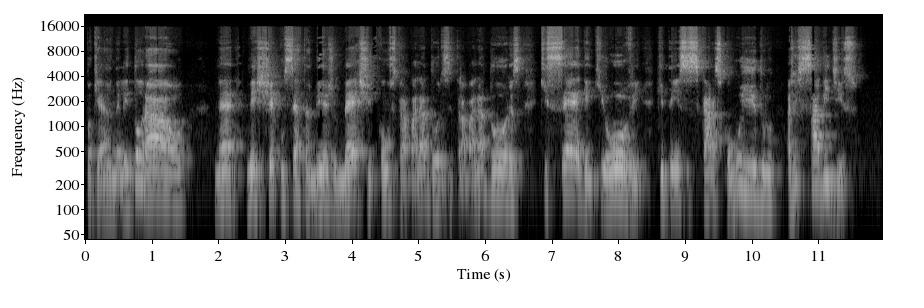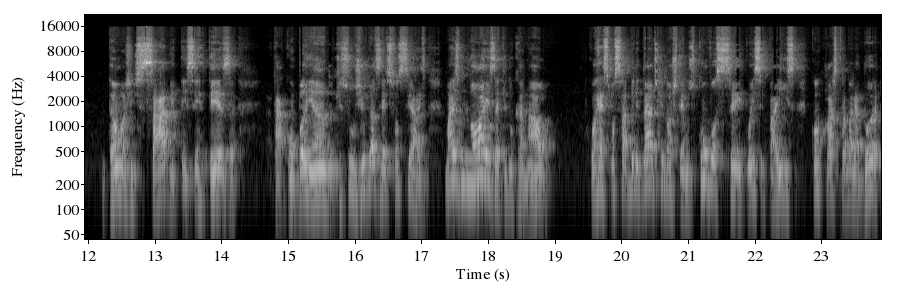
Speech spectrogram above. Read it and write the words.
porque é ano eleitoral, né? mexer com sertanejo mexe com os trabalhadores e trabalhadoras que seguem, que ouvem, que tem esses caras como ídolo. A gente sabe disso. Então, a gente sabe, tem certeza, está acompanhando, que surgiu das redes sociais. Mas nós aqui do canal, com a responsabilidade que nós temos com você, com esse país, com a classe trabalhadora,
